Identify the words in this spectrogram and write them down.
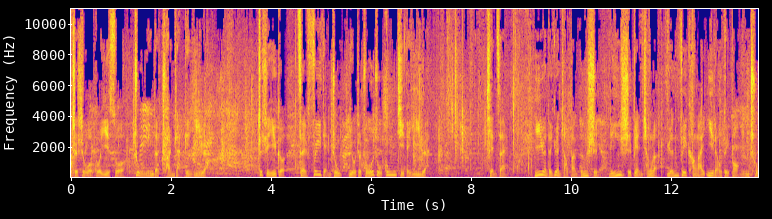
这是我国一所著名的传染病医院，这是一个在非典中有着卓著功绩的医院。现在，医院的院长办公室临时变成了援非抗癌医疗队报名处。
